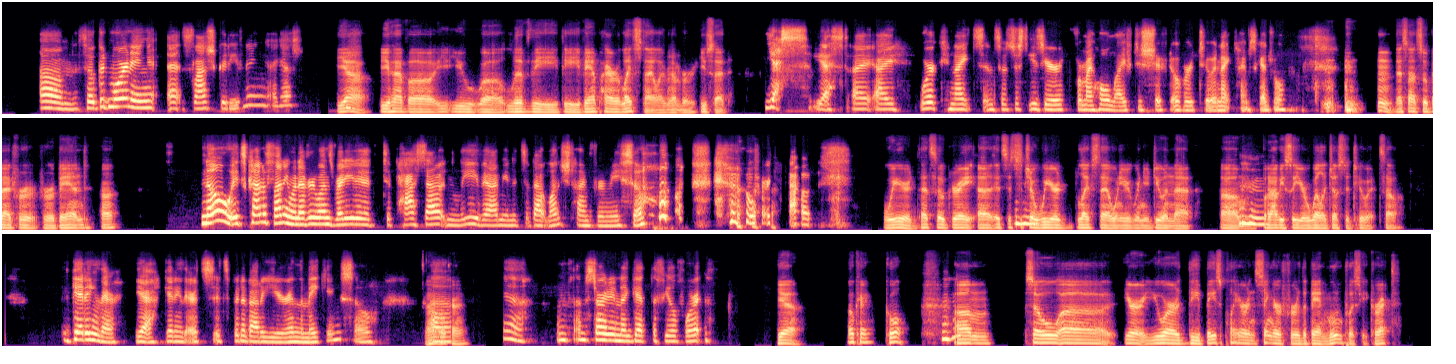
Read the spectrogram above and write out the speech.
um. So good morning at slash good evening, I guess. Yeah, you have uh you uh live the the vampire lifestyle. I remember you said. Yes, yes. I I work nights and so it's just easier for my whole life to shift over to a nighttime schedule hmm, that's not so bad for for a band huh no it's kind of funny when everyone's ready to to pass out and leave i mean it's about lunchtime for me so it worked out weird that's so great uh, it's, it's mm-hmm. such a mm-hmm. weird lifestyle when you're when you're doing that um, mm-hmm. but obviously you're well adjusted to it so getting there yeah getting there it's it's been about a year in the making so Oh, uh, okay. Yeah, I'm I'm starting to get the feel for it. Yeah. Okay. Cool. Mm-hmm. Um. So, uh, you're you are the bass player and singer for the band Moon Pussy, correct?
